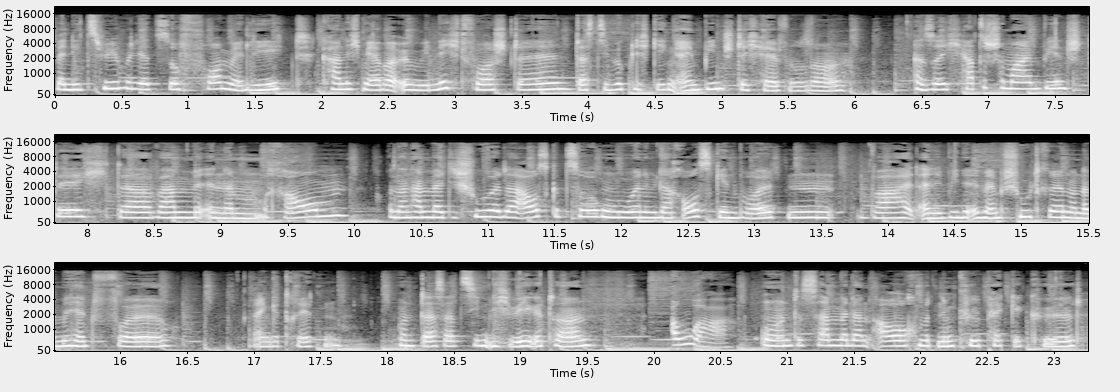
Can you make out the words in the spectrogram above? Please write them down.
Wenn die Zwiebel jetzt so vor mir liegt, kann ich mir aber irgendwie nicht vorstellen, dass die wirklich gegen einen Bienenstich helfen soll. Also ich hatte schon mal einen Bienenstich, da waren wir in einem Raum und dann haben wir halt die Schuhe da ausgezogen, wo wir dann wieder rausgehen wollten, war halt eine Biene in meinem Schuh drin und dann bin ich halt voll reingetreten. Und das hat ziemlich wehgetan. Aua! Und das haben wir dann auch mit einem Kühlpack gekühlt.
